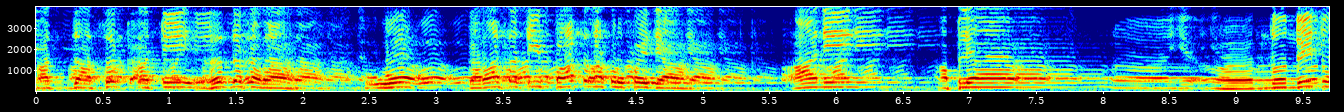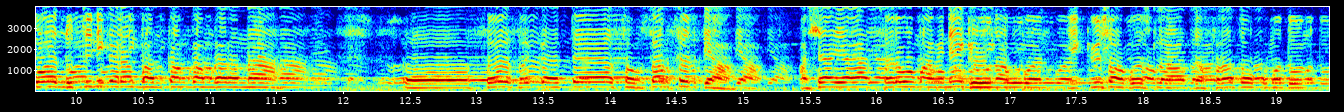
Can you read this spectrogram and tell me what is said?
जाचक अटी रद्द करा व घरासाठी पाच लाख रुपये द्या. आणि आपल्या म्हणजे, नोंदणीत व नूतनीकरण बांधकाम कामगारांना सर सरसकट संसार सर द्या. अशा या सर्व मागण्या घेऊन आपण एकवीस ऑगस्टला दसरा चौक मधून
